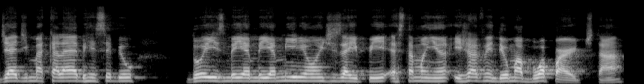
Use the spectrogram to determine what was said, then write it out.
Jed McCaleb, recebeu 266 milhões de XRP esta manhã e já vendeu uma boa parte, tá?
